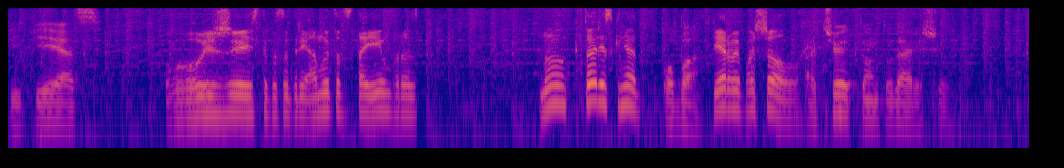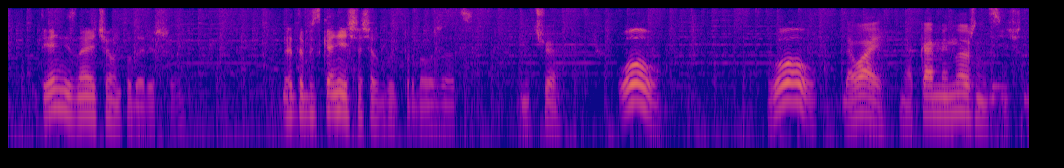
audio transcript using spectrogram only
пипец. Ой, жесть, ты посмотри, а мы тут стоим просто. Ну, кто рискнет? Оба. Первый пошел. А чё это он туда решил? Я не знаю, что он туда решил. Это бесконечно сейчас будет продолжаться. Ну чё, Воу! Воу! давай, на камень ножницы. Отлично.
